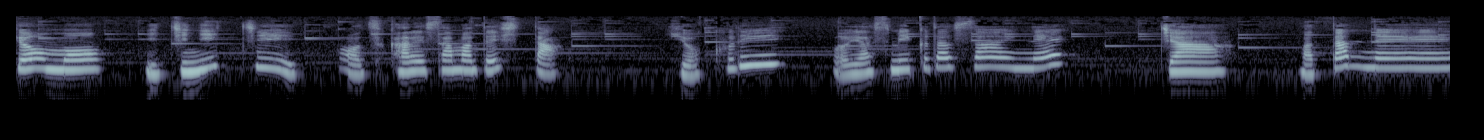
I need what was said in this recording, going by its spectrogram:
今日も一日お疲れ様でした。ゆっくりお休みくださいね。じゃあ、またね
